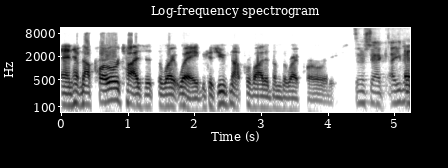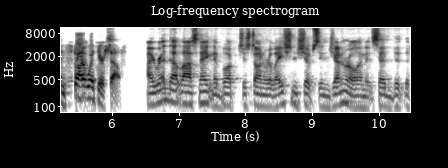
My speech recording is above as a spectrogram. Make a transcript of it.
and have not prioritized it the right way because you've not provided them the right priorities. I, I even and start with yourself. I read that last night in a book just on relationships in general, and it said that the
